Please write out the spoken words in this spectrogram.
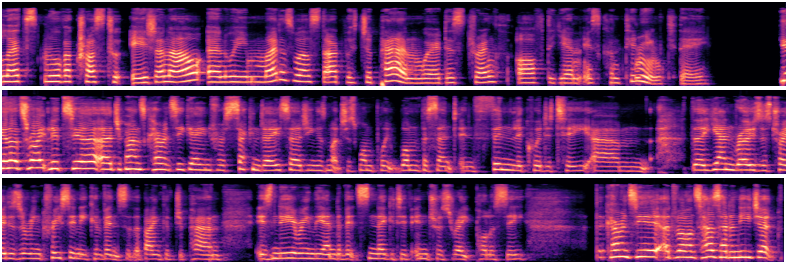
let's move across to Asia now, and we might as well start with Japan, where the strength of the yen is continuing today. Yeah, that's right, Lucija. Uh, Japan's currency gained for a second day, surging as much as 1.1% in thin liquidity. Um, the yen rose as traders are increasingly convinced that the Bank of Japan is nearing the end of its negative interest rate policy. The currency advance has had a knee jerk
